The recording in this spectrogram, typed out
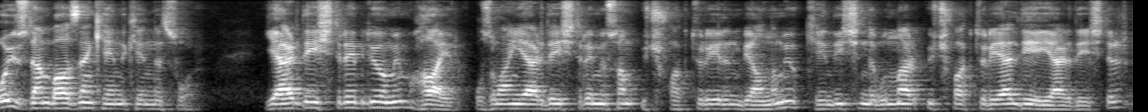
O yüzden bazen kendi kendine sor. Yer değiştirebiliyor muyum? Hayır. O zaman yer değiştiremiyorsam 3 faktöriyelin bir anlamı yok. Kendi içinde bunlar 3 faktöriyel diye yer değiştirir.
